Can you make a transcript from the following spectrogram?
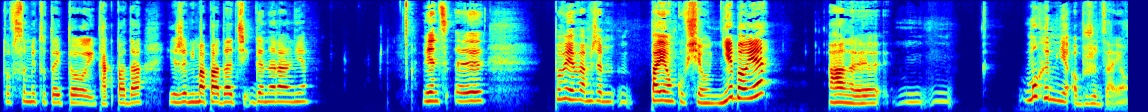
to w sumie tutaj to i tak pada, jeżeli ma padać generalnie. Więc yy, powiem Wam, że pająków się nie boję, ale muchy mnie obrzydzają.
